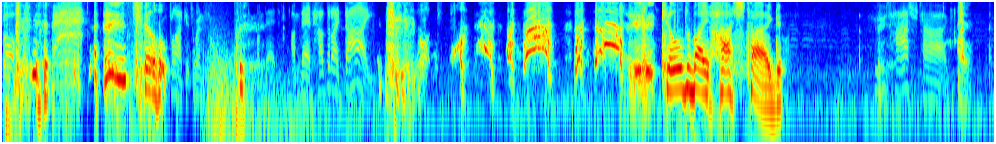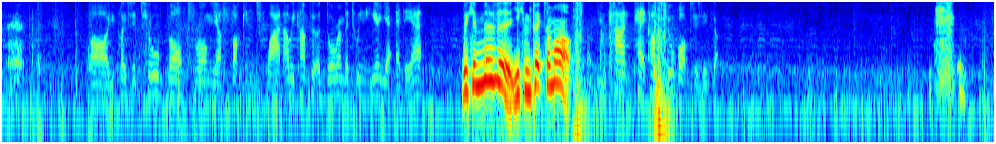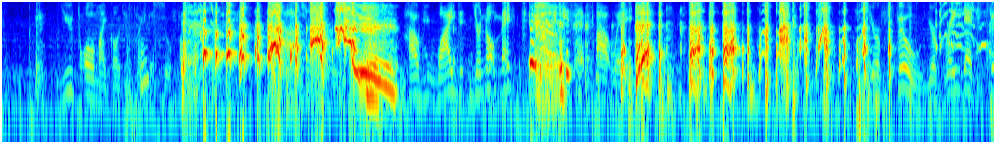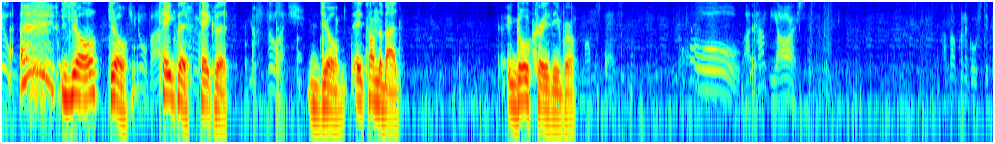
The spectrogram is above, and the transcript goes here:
stop. Chill. Black, it's full. I'm dead. I'm dead. How did I die? What? Killed by hashtag. Who's hashtag? Oh, you placed a toolbox wrong, you fucking twat. Now we can't put a door in between here, you idiot. We can move it. You can pick them up. You can't pick up toolboxes. Oh my god, you placed it so far. Ah, How have you? Why did you're not meant to place it that way? You're full. You're brain dead full. Joe, Joe, you know take you're this, fool. take this. You're foolish. Joe, it's on the bed. Go crazy, bro. Mum's bed. Oh, I can't be arsed. I'm not gonna go stupid.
